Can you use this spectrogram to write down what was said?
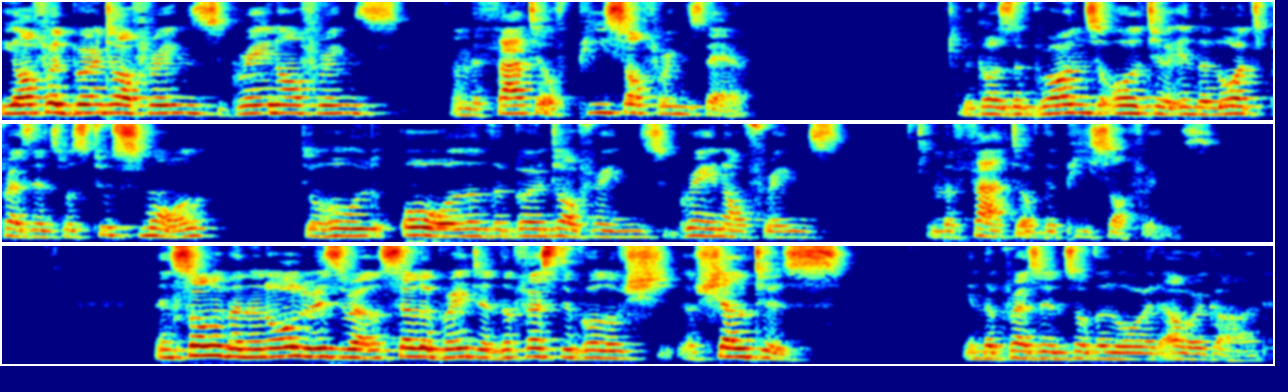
He offered burnt offerings, grain offerings, and the fat of peace offerings there. Because the bronze altar in the Lord's presence was too small to hold all of the burnt offerings, grain offerings, and the fat of the peace offerings. Then Solomon and all Israel celebrated the festival of, sh- shelters in the presence of the Lord our God.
